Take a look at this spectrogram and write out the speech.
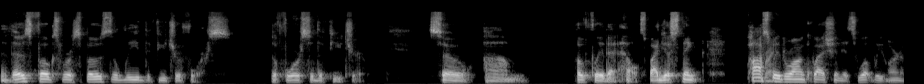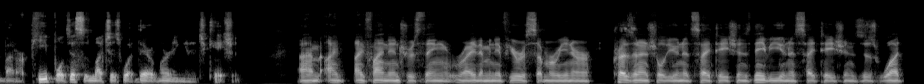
that those folks were supposed to lead the future force, the force of the future. So um, hopefully that helps. But I just think possibly right. the wrong question. It's what we learn about our people just as much as what they're learning in education. Um, I, I find interesting, right? I mean, if you're a submariner, presidential unit citations, Navy unit citations is what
